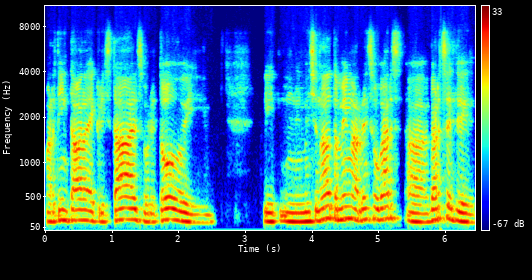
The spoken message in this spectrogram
Martín Tábara de Cristal, sobre todo, y, y mencionaba también a Renzo Garz- a Garces de,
